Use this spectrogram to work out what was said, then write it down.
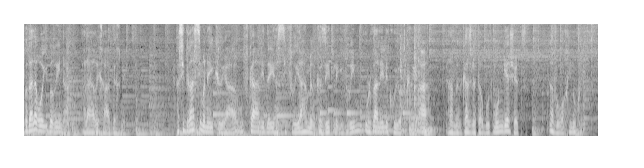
תודה לרועי ברינה על העריכה הטכנית. הסדרה סימני קריאה הופקה על ידי הספרייה המרכזית לעיוורים ולבעלי לקויות קריאה, המרכז לתרבות מונגשת, עבור החינוכית.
